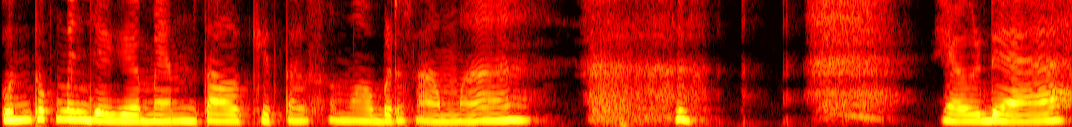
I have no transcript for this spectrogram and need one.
untuk menjaga mental kita semua bersama ya udah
